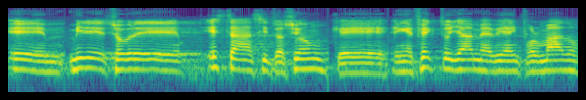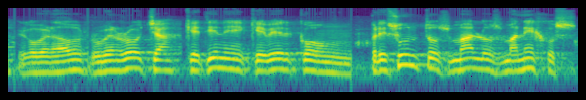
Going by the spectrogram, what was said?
Eh, mire, sobre esta situación que en efecto ya me había informado el gobernador Rubén Rocha, que tiene que ver con presuntos malos manejos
